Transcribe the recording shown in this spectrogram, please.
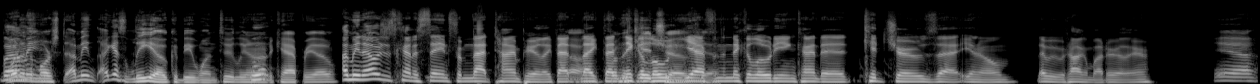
But one I of the mean- more. St- I mean, I guess Leo could be one too. Leonardo Well, DiCaprio. I mean, I was just kind of saying from that time period, like that, Oh, like that the Nickelodeon, yeah, yeah. from the Nickelodeon kind of kid shows that you know that we were talking about earlier. Yeah.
